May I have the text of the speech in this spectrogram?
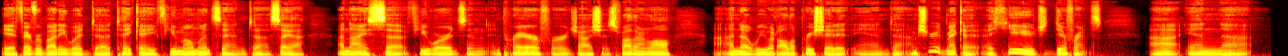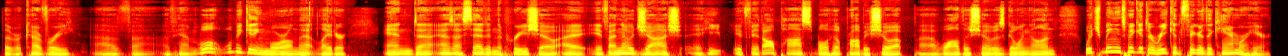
if everybody would uh, take a few moments and uh, say a, a nice uh, few words in, in prayer for Josh's father in law, I know we would all appreciate it, and uh, I'm sure it'd make a, a huge difference uh, in uh, the recovery of uh, of him. We'll we'll be getting more on that later. And uh, as I said in the pre-show, I, if I know Josh, he if at all possible, he'll probably show up uh, while the show is going on, which means we get to reconfigure the camera here.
